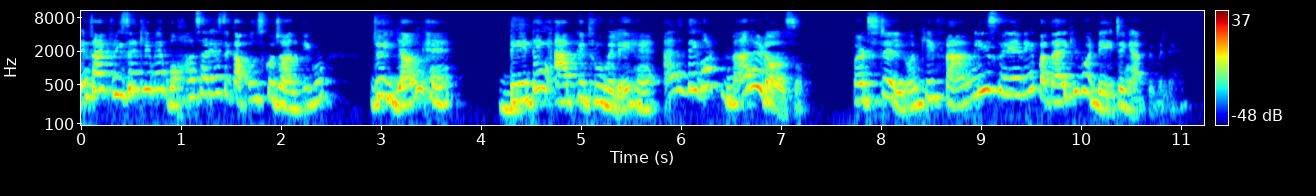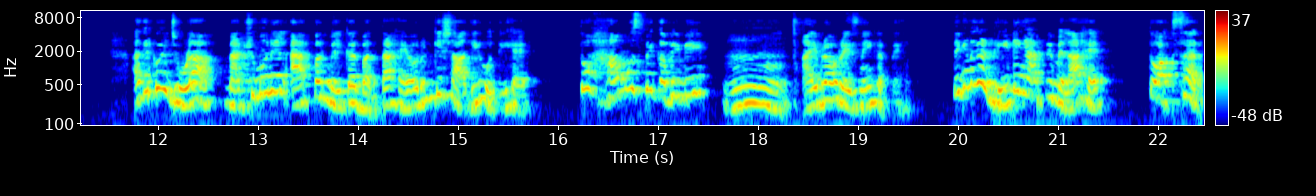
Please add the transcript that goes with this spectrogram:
in fact recently मैं बहुत सारे ऐसे कपल्स को जानती हूँ जो यंग हैं डेटिंग ऐप के थ्रू मिले हैं and they got married also but still उनकी फैमिलीज़ को ये नहीं पता है कि वो डेटिंग ऐप पे मिले हैं। अगर कोई जोड़ा मैट्रिमोनियल ऐप पर मिलकर बनता है और उनकी शादी होती है तो हम उस पर कभी भी आईब्राउ hmm, रेज नहीं करते हैं। लेकिन अगर डेटिंग ऐप पे मिला है तो अक्सर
